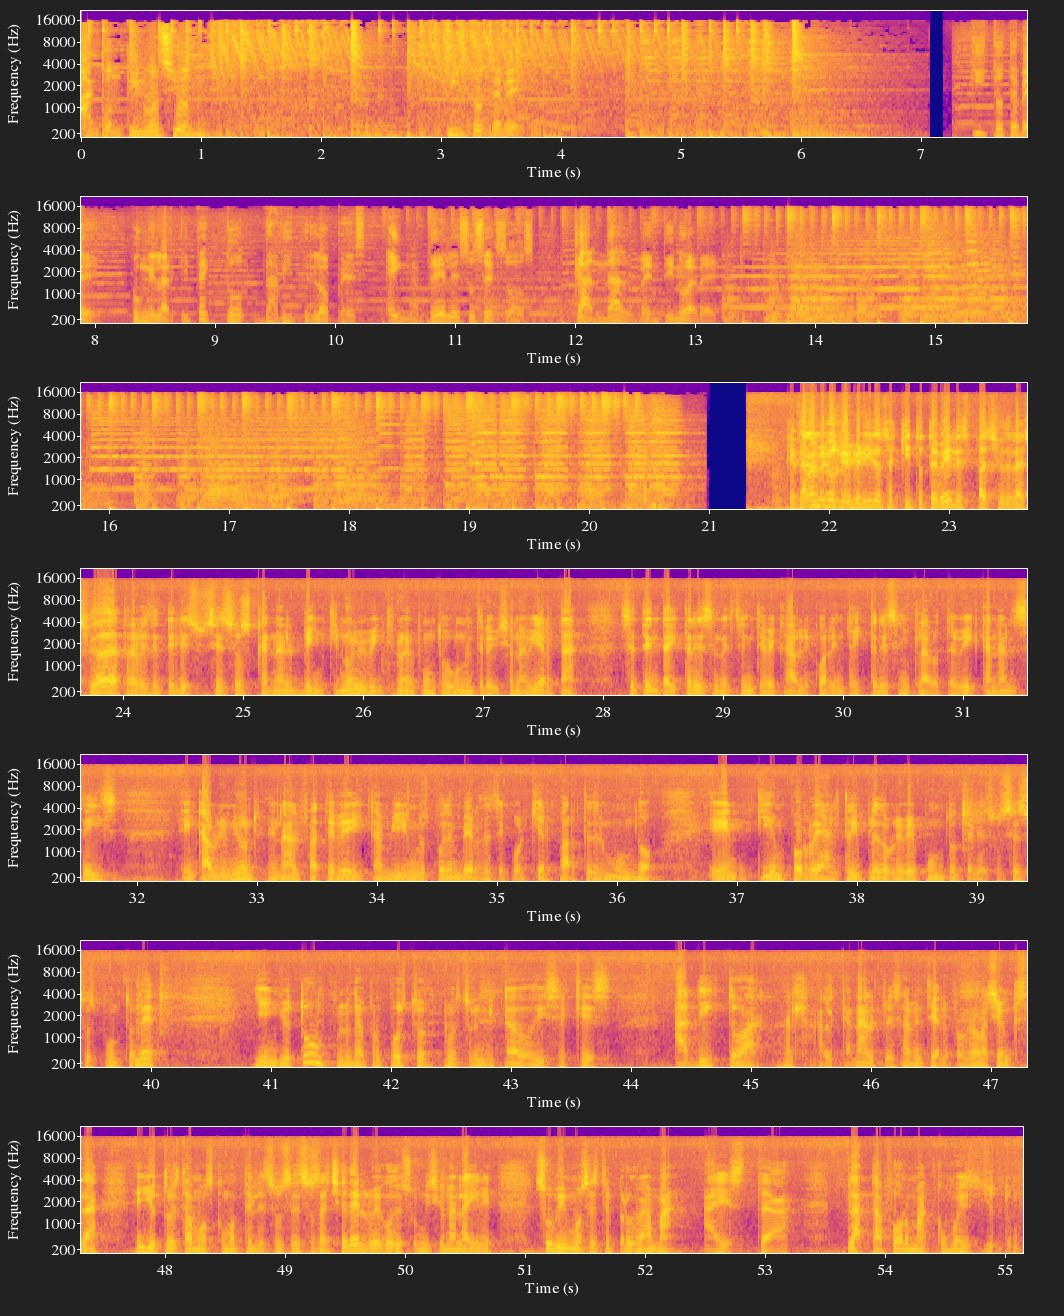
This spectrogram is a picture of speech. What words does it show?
A continuación, Quito TV. Quito TV con el arquitecto David López en Telesucesos, Canal 29. ¿Qué tal amigos? Bienvenidos a Quito TV, el espacio de la ciudad, a través de Telesucesos, canal 29, 29.1 en televisión abierta, 73 en Stream TV Cable, 43 en Claro TV, canal 6 en Cable Unión, en Alfa TV y también nos pueden ver desde cualquier parte del mundo en tiempo real, www.telesucesos.net y en YouTube, donde a propósito nuestro invitado dice que es adicto al, canal, precisamente a la programación que se da en YouTube. Estamos como Telesucesos HD. Luego de su misión al aire, subimos este programa a esta plataforma como es YouTube.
